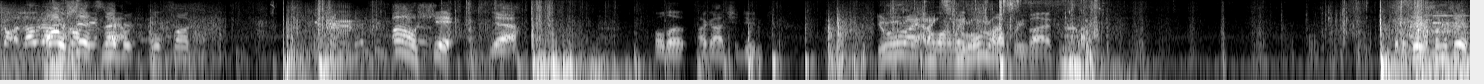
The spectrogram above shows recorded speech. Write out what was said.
Got a loadout Oh shit, sniper! Oh fuck. Oh shit. Yeah. Hold up, I got you, dude. You're all right, I don't want to waste your self revive. Someone's here, someone's here.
